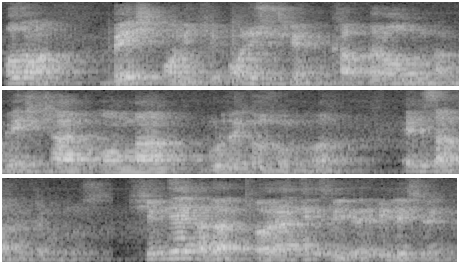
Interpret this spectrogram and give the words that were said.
O zaman 5, 12, 13 üçgeninin katları olduğundan 5 çarpı 10'dan buradaki uzunluğu 50 santimetre buluruz. Şimdiye kadar öğrendiğiniz bilgileri birleştirelim.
